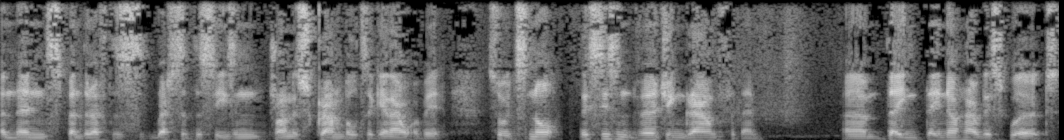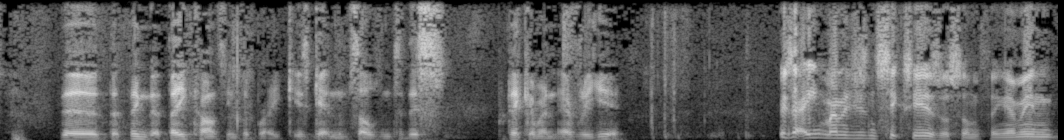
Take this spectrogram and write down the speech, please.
and then spend the rest of the, rest of the season trying to scramble to get out of it. So it's not, this isn't virgin ground for them. Um, they, they know how this works. The, the thing that they can't seem to break is getting themselves into this predicament every year. Is it eight managers in six years or something? I mean,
